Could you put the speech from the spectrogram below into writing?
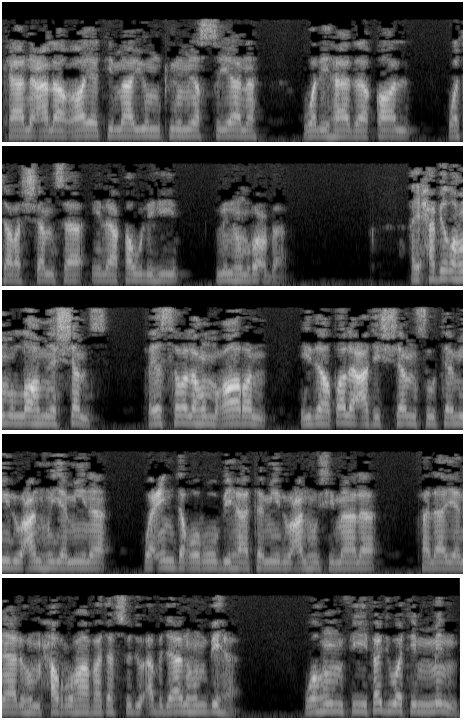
كان على غاية ما يمكن من الصيانة ولهذا قال وترى الشمس إلى قوله منهم رعبا أي حفظهم الله من الشمس فيسر لهم غارا إذا طلعت الشمس تميل عنه يمينا وعند غروبها تميل عنه شمالا فلا ينالهم حرها فتفسد أبدانهم بها وهم في فجوة منه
